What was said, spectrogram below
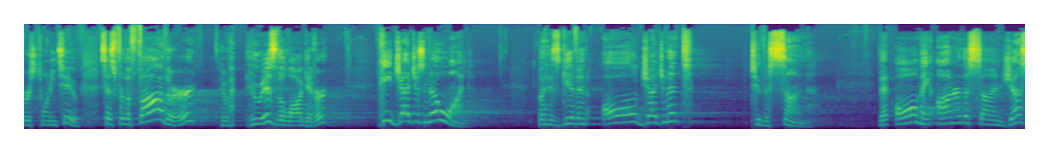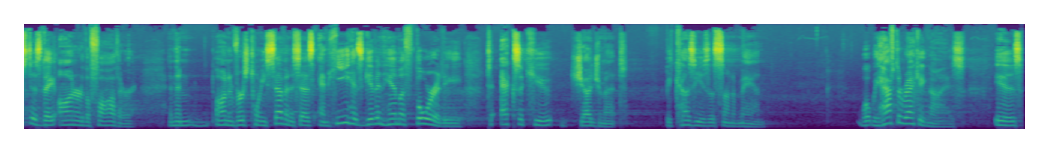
verse 22. It says, For the Father, who, who is the lawgiver, he judges no one, but has given all judgment to the Son that all may honor the Son just as they honor the Father. And then on in verse 27, it says, And he has given him authority to execute judgment because he is the Son of Man. What we have to recognize is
